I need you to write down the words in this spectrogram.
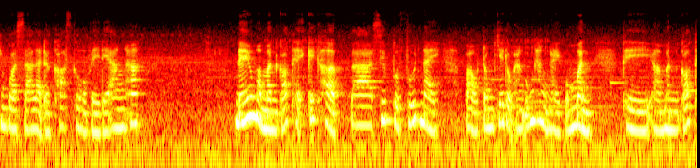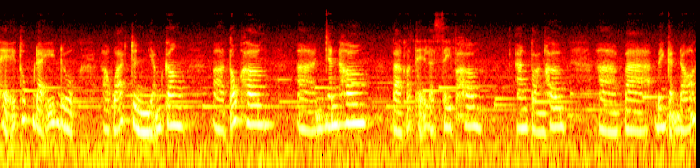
quinoa salad ở Costco về để ăn ha nếu mà mình có thể kết hợp ba superfood này vào trong chế độ ăn uống hàng ngày của mình thì à, mình có thể thúc đẩy được à, quá trình giảm cân à, tốt hơn à, nhanh hơn và có thể là safe hơn an toàn hơn. À, và bên cạnh đó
